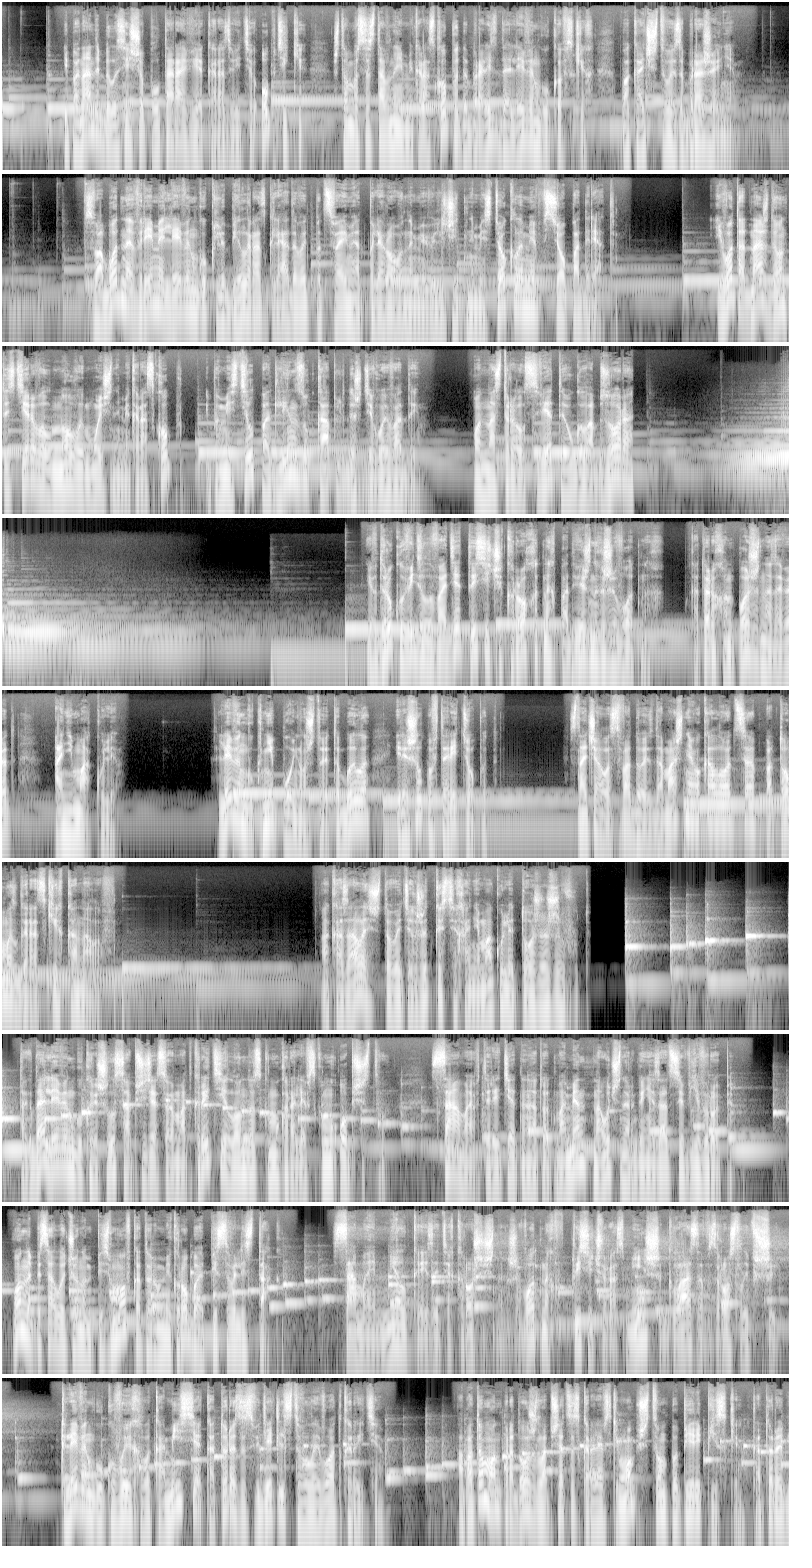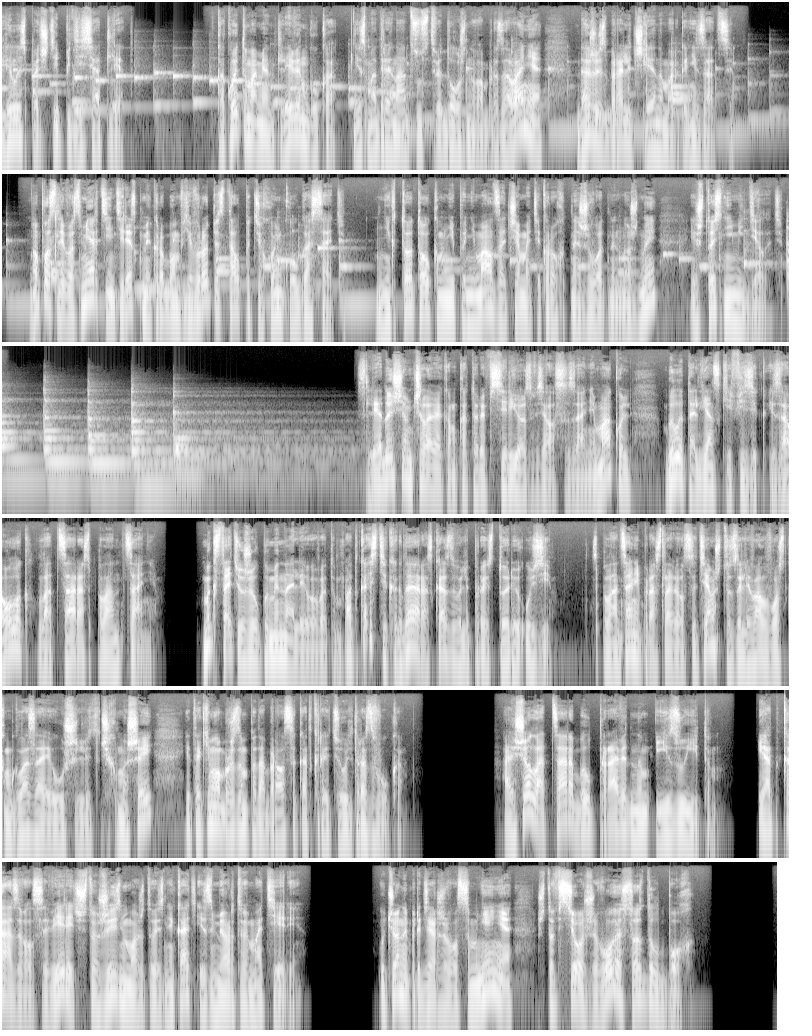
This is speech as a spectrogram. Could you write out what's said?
И понадобилось еще полтора века развития оптики, чтобы составные микроскопы добрались до левингуковских по качеству изображения. В свободное время Левингук любил разглядывать под своими отполированными увеличительными стеклами все подряд. И вот однажды он тестировал новый мощный микроскоп и поместил под линзу каплю дождевой воды. Он настроил свет и угол обзора, и вдруг увидел в воде тысячи крохотных подвижных животных, которых он позже назовет анимакули. Левингук не понял, что это было, и решил повторить опыт. Сначала с водой из домашнего колодца, потом из городских каналов. Оказалось, что в этих жидкостях анимакули тоже живут. Тогда Левингук решил сообщить о своем открытии Лондонскому королевскому обществу, самой авторитетной на тот момент научной организации в Европе. Он написал ученым письмо, в котором микробы описывались так – Самое мелкое из этих крошечных животных в тысячу раз меньше глаза взрослой вши. К Левингуку выехала комиссия, которая засвидетельствовала его открытие. А потом он продолжил общаться с Королевским обществом по переписке, которая длилась почти 50 лет. В какой-то момент Левингука, несмотря на отсутствие должного образования, даже избрали членом организации. Но после его смерти интерес к микробам в Европе стал потихоньку угасать. Никто толком не понимал, зачем эти крохотные животные нужны и что с ними делать. Следующим человеком, который всерьез взялся за анимакуль, был итальянский физик и зоолог Лацаро Спаланцани. Мы, кстати, уже упоминали его в этом подкасте, когда рассказывали про историю УЗИ. Спаланцани прославился тем, что заливал воском глаза и уши летучих мышей и таким образом подобрался к открытию ультразвука. А еще Лацаро был праведным иезуитом и отказывался верить, что жизнь может возникать из мертвой материи. Ученый придерживался мнения, что все живое создал Бог,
